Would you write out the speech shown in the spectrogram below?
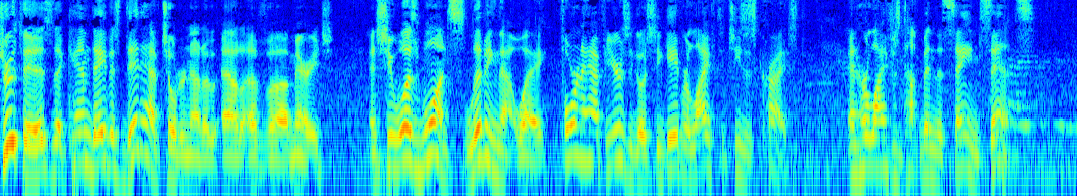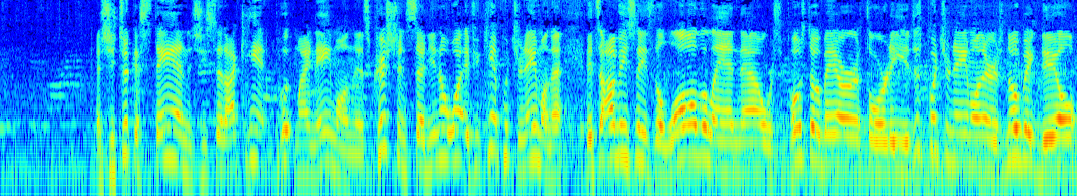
Truth is that Kim Davis did have children out of, out of uh, marriage. And she was once living that way. Four and a half years ago, she gave her life to Jesus Christ. And her life has not been the same since. And she took a stand and she said, I can't put my name on this. Christians said, you know what? If you can't put your name on that, it's obviously it's the law of the land now. We're supposed to obey our authority. You just put your name on there. It's no big deal.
